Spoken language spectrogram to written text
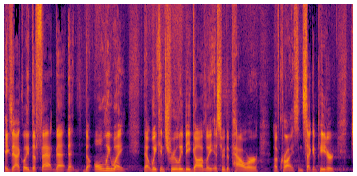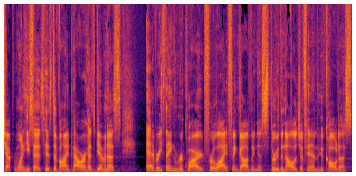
exactly the fact that that the only way that we can truly be godly is through the power of Christ. In 2 Peter chapter 1 he says his divine power has given us everything required for life and godliness through the knowledge of him who called us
